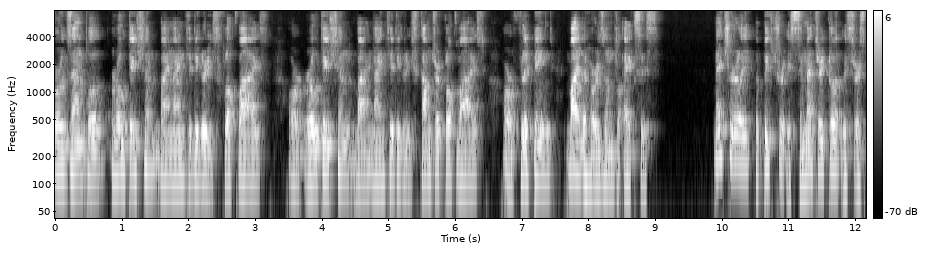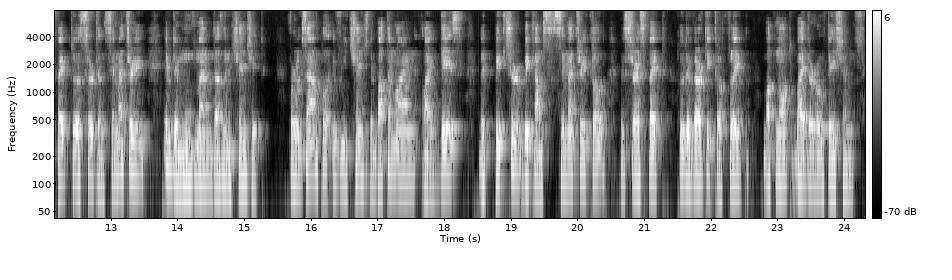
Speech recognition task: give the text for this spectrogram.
For example, rotation by 90 degrees clockwise, or rotation by 90 degrees counterclockwise, or flipping by the horizontal axis. Naturally, a picture is symmetrical with respect to a certain symmetry if the movement doesn't change it. For example, if we change the bottom line like this, the picture becomes symmetrical with respect to the vertical flip, but not by the rotations.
